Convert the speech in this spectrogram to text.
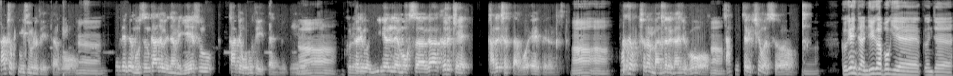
가족 중심으로 돼 있다고. 어. 근데 그 무슨 가족이냐면 예수 가족으로 돼 있다는 거지. 아. 그래. 그리고 이현래 목사가 그렇게 가르쳤다고 애들을 아, 아. 가족처럼 만들어 가지고 어. 자식처럼 키웠어. 어. 그게 이제 네가 보기에 그 이제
